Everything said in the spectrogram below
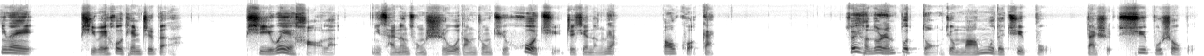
因为脾为后天之本啊，脾胃好了，你才能从食物当中去获取这些能量，包括钙。所以很多人不懂，就盲目的去补，但是虚不受补，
